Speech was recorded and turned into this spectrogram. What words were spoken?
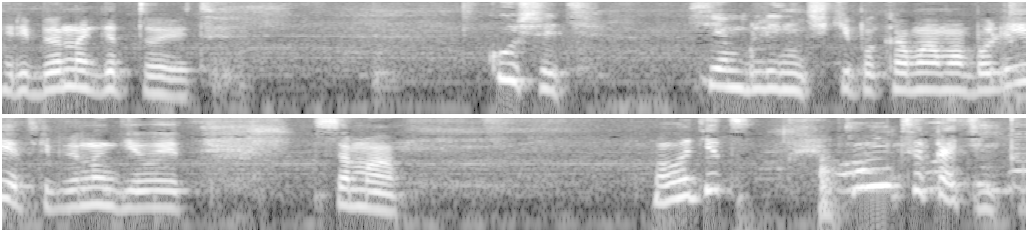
Ребенок готовит. Кушать. Всем блинчики, пока мама болеет, ребенок делает сама. Молодец. Умница, Катенька.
